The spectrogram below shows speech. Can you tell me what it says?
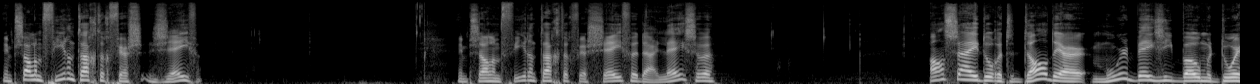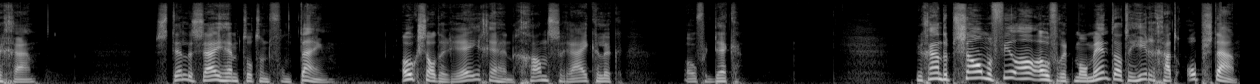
In Psalm 84, vers 7. In Psalm 84, vers 7, daar lezen we. Als zij door het dal der moerbeziebomen doorgaan, stellen zij hem tot een fontein. Ook zal de regen hen gans rijkelijk overdekken. Nu gaan de psalmen veelal over het moment dat de Heer gaat opstaan.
